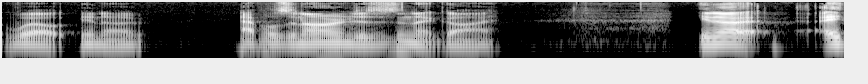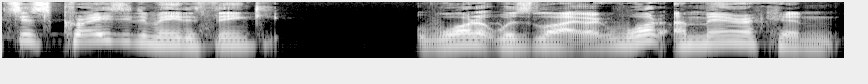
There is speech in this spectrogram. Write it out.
Well, you know, apples and oranges, isn't it, guy? You know, it's just crazy to me to think what it was like. Like, what American,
